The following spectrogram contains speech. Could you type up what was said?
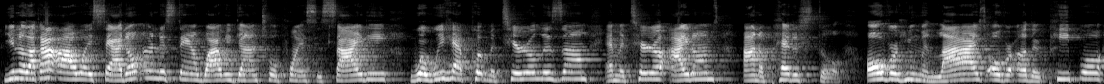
You know, like I always say, I don't understand why we got to a point in society where we have put materialism and material items on a pedestal over human lives, over other people.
